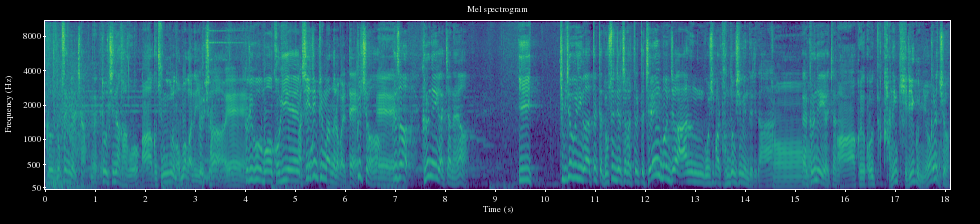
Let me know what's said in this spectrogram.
그 녹색 열차 네네. 또 지나가고 아, 그 중국으로 넘어가는 열차. 예. 그리고 뭐 거기에 아, 시진핑 만나러 갈 때. 그렇죠. 예. 그래서 그런 얘기가 있잖아요. 이 김정은이가 뜰 때 녹색 열차가 뜰 때 제일 먼저 아는 곳이 바로 단동 시민들이다. 어. 네, 그런 얘기가 있잖아요. 아, 그래서 거기 가는 길이군요. 그렇죠.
